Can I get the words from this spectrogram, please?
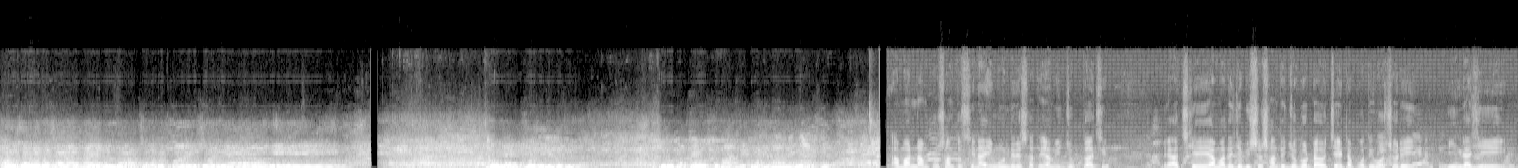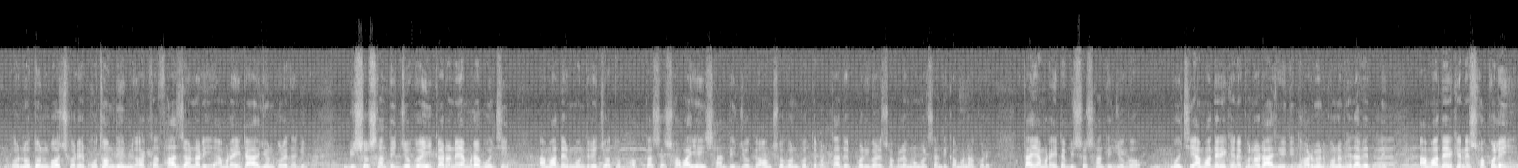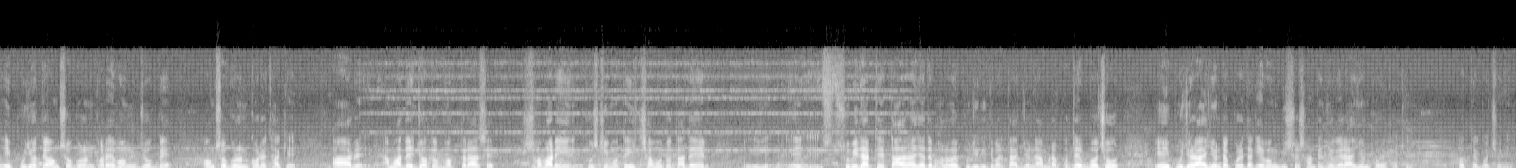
हम सर्वोपचारार्थाय गंधा अक्षर पुष्पाणि स्वर्गयामि हो जाएगा छोड़ दीजिए रुक जाएगा शुरू करते हैं उसके बाद में फिर लगा लेंगे ऊपर से আমার নাম প্রশান্ত সিনহা এই মন্দিরের সাথে আমি যুক্ত আছি আজকে আমাদের যে বিশ্ব শান্তি যজ্ঞটা হচ্ছে এটা প্রতি বছরই ইংরাজি ও নতুন বছরের প্রথম দিন অর্থাৎ ফার্স্ট জানুয়ারি আমরা এটা আয়োজন করে থাকি বিশ্ব শান্তির যজ্ঞ এই কারণে আমরা বলছি আমাদের মন্দিরে যত ভক্ত আসে সবাই এই শান্তির যজ্ঞে অংশগ্রহণ করতে পারে, তাদের পরিবারের সকলে মঙ্গল শান্তি কামনা করে। তাই আমরা এটা বিশ্ব শান্তির যজ্ঞ বলছি। আমাদের এখানে কোনো রাজনীতি, ধর্মের কোনো ভেদাভেদ নেই। আমাদের এখানে সকলেই এই পুজোতে অংশগ্রহণ করে এবং যজ্ঞে অংশগ্রহণ করে থাকে। আর আমাদের যত ভক্তরা আসে সবারই খুশি মতো, ইচ্ছা মতো তাদের সুবিধার্থে তারা যাতে ভালোভাবে পুজো দিতে পারে, তার জন্য আমরা প্রত্যেক বছর এই পুজোর আয়োজনটা করে থাকি এবং বিশ্ব শান্তি যোগের আয়োজন করে থাকি প্রত্যেক বছরই।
